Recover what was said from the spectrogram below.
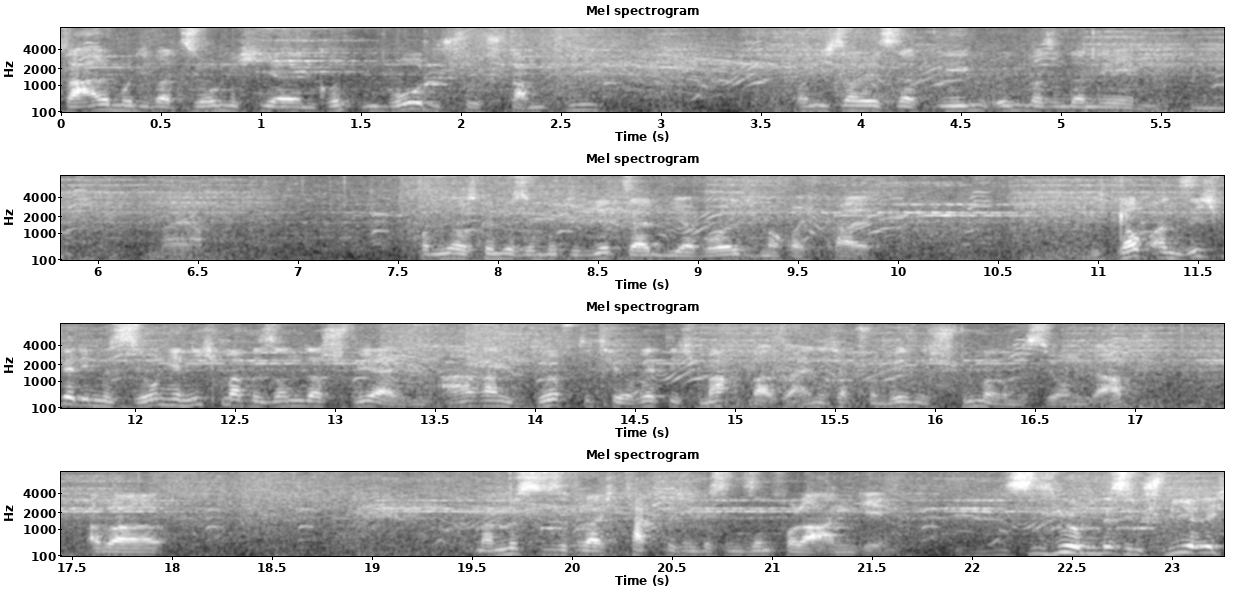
totale Motivation, mich hier in Grund und Boden zu stampfen. Und ich soll jetzt dagegen irgendwas unternehmen. Hm. Naja. Von mir aus könnt ihr so motiviert sein, wie ihr wollt. Ich mache euch kalt. Ich glaube, an sich wäre die Mission hier nicht mal besonders schwer. In Aran dürfte theoretisch machbar sein. Ich habe schon wesentlich schlimmere Missionen gehabt. Aber man müsste sie vielleicht taktisch ein bisschen sinnvoller angehen. Es ist nur ein bisschen schwierig,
